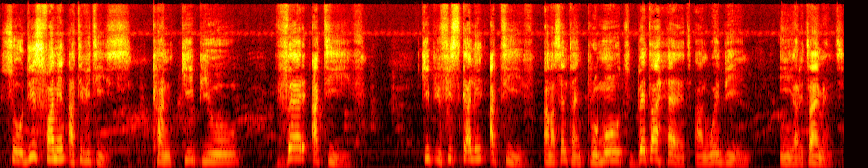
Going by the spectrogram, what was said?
So these farming activities can keep you very active, keep you physically active, and at the same time promote better health and well-being in your retirement.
